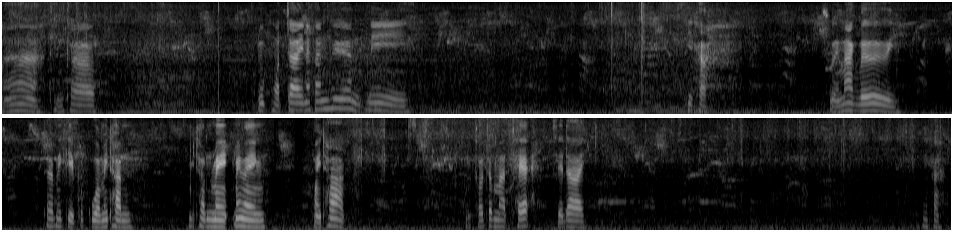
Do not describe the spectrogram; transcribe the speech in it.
มา ถึงข่าวรูปหัวใจนะคะเพื่อนนี่ นี่ค่ะ สวยมากเลย ถ้าไม่เก็บก็กลัวไม่ทัน ไม่ทันแม่ไม่แรงหอยทากเขาจะมาแทะเสียดายนี่ค่ะ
